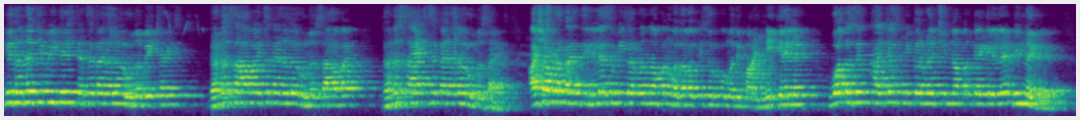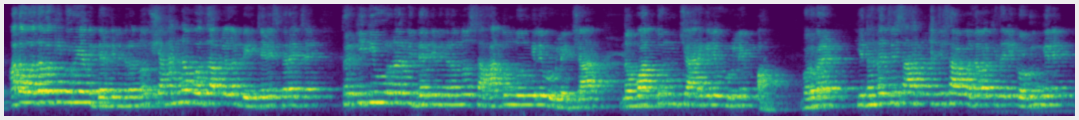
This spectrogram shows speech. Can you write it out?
हे धनाचे बेचाळीस त्याचं काय झालं? ऋण बेचाळीस. धन सहा व्हायचं काय झालं? ऋण सहा वाय धन साठचं काय झालं? ऋण साठ अशा प्रकारे दिलेल्या समीकरणांना आपण वजाबाकी स्वरूपामध्ये मांडणी केलेली आहे. व तसेच खालच्या समीकरणाचे चिन्ह आपण काय केलेलं? आहे भिन्न केलेलं आहे. आता वजाबाकी करूया विद्यार्थी मित्रांनो. शहाण्णव वजा आपल्याला बेचाळीस करायचंय. तर किती उरणार विद्यार्थी मित्रांनो? सहातून दोन गेले उरले चार. नव्वातून चार गेले उरले पाच. बरोबर आहे? ही धनाची सहा ऋणाची सहा वजाबाकी झाली घडून गेले.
